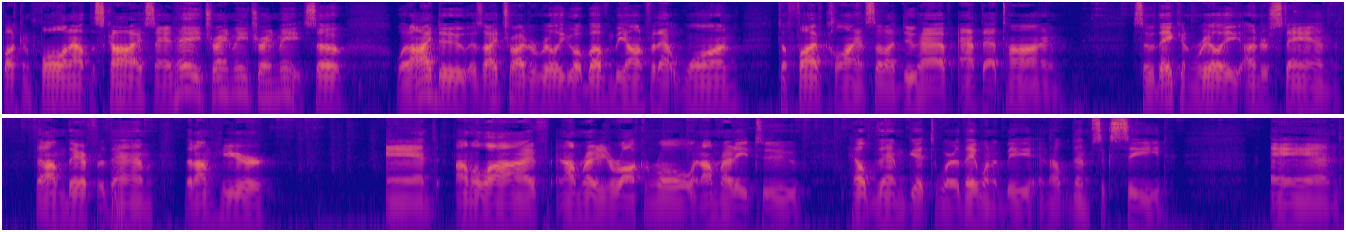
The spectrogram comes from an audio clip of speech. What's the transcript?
fucking falling out the sky saying, "Hey, train me, train me." So what I do is I try to really go above and beyond for that one to five clients that I do have at that time, so they can really understand that I'm there for them, that I'm here and I'm alive and I'm ready to rock and roll and I'm ready to help them get to where they want to be and help them succeed and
